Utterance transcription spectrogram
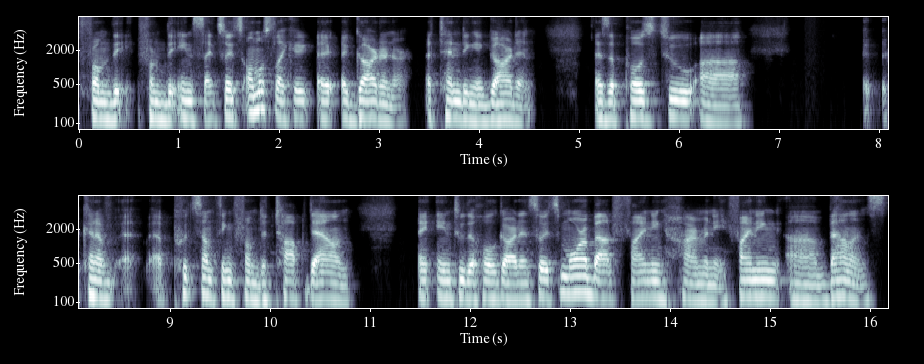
from the from the inside so it's almost like a, a, a gardener attending a garden as opposed to uh, kind of uh, put something from the top down into the whole garden so it's more about finding harmony finding uh, balance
